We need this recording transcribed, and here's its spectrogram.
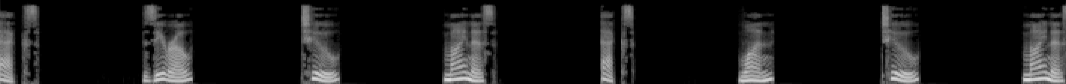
x 0 2 minus x 1 2 minus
